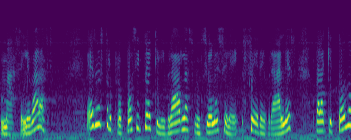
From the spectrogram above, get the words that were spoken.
más elevadas. Es nuestro propósito equilibrar las funciones cerebrales para que todo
